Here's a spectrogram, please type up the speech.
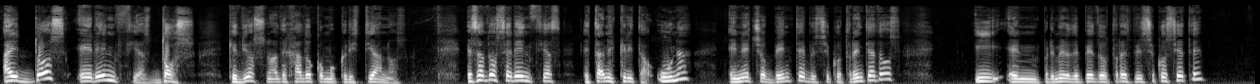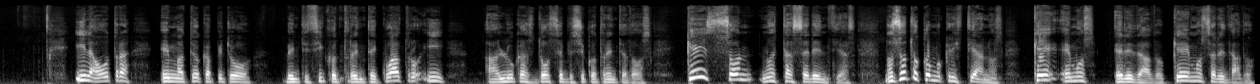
Hay dos herencias, dos, que Dios nos ha dejado como cristianos. Esas dos herencias están escritas, una en Hechos 20, versículo 32, y en 1 de Pedro 3, versículo 7, y la otra en Mateo capítulo 25, 34 y a Lucas 12, versículo 32. ¿Qué son nuestras herencias? Nosotros como cristianos, ¿qué hemos heredado? ¿Qué hemos heredado?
